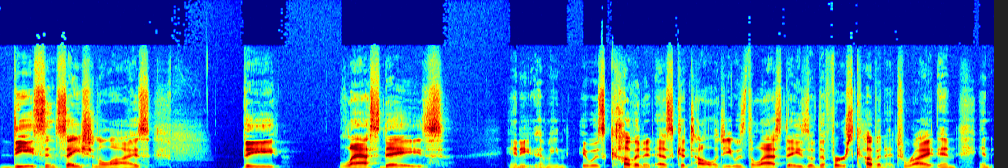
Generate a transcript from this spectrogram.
desensationalize the last days. And he, I mean, it was covenant eschatology. It was the last days of the first covenant, right? And and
